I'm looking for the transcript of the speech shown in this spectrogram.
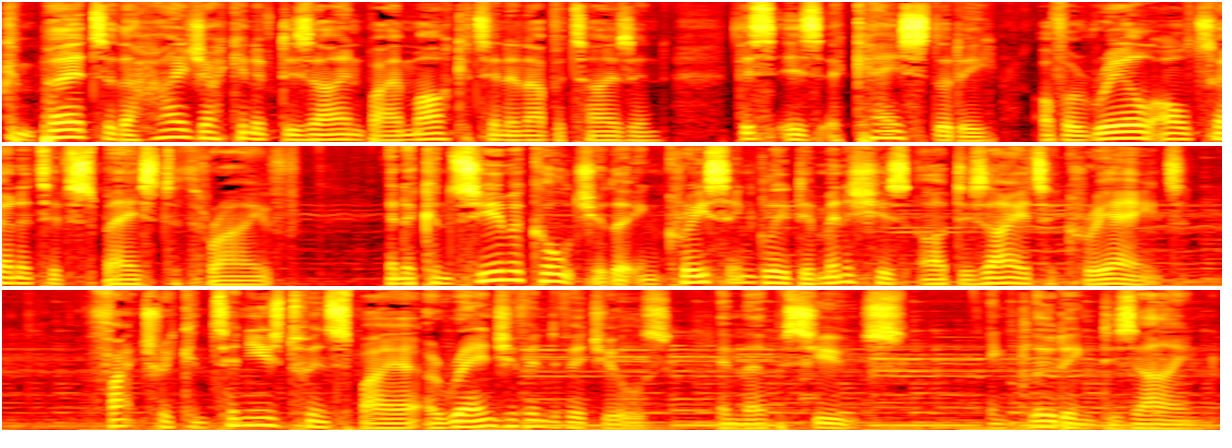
Compared to the hijacking of design by marketing and advertising, this is a case study of a real alternative space to thrive. In a consumer culture that increasingly diminishes our desire to create, Factory continues to inspire a range of individuals in their pursuits, including design.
